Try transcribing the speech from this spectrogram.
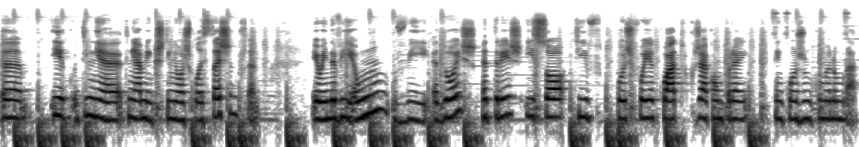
Uh, e tinha, tinha amigos que tinham as PlayStation, portanto, eu ainda vi a 1, vi a 2, a 3 e só tive, depois foi a 4 que já comprei em conjunto com o meu namorado.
